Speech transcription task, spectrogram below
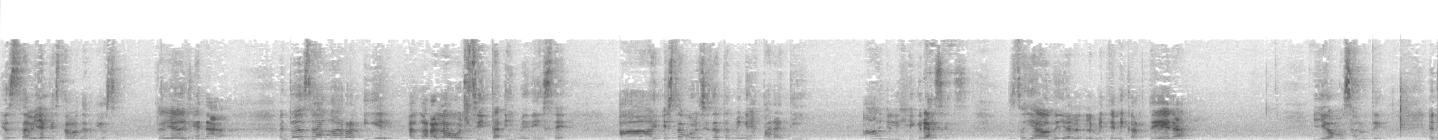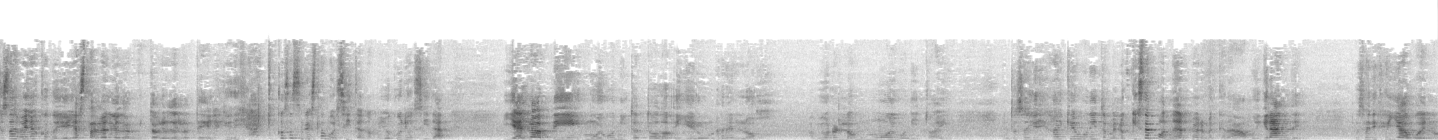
Yo sabía que estaba nervioso. Entonces yo dije nada. Entonces agarra y él agarra la bolsita y me dice, ay, esta bolsita también es para ti. Ah, yo le dije, gracias. Entonces ya donde ya le metí mi cartera y llegamos al hotel. Entonces, veías cuando yo ya estaba en el dormitorio del hotel, yo dije, ay, ¿qué cosa sería esta bolsita? No me dio curiosidad. Y ya lo abrí, muy bonito todo, y era un reloj. Había un reloj muy bonito ahí. Entonces yo dije, ay, qué bonito. Me lo quise poner, pero me quedaba muy grande. Entonces dije, ya, bueno,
